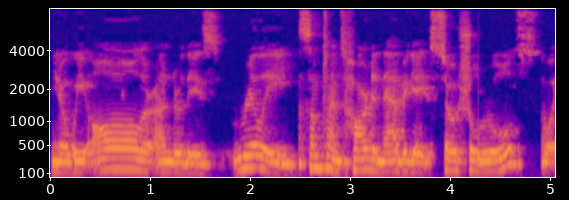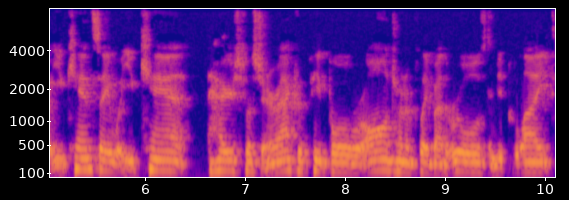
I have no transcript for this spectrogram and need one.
You know, we all are under these really sometimes hard to navigate social rules what you can say, what you can't, how you're supposed to interact with people. We're all trying to play by the rules and be polite,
